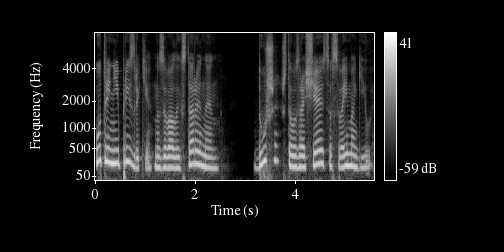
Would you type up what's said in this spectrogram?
«Утренние призраки», — называла их старая Нэн. «Души, что возвращаются в свои могилы».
